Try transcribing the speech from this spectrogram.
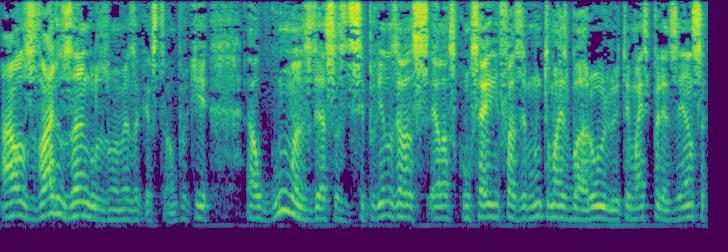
aos vários ângulos de uma mesma questão, porque algumas dessas disciplinas, elas, elas conseguem fazer muito mais barulho e ter mais presença,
